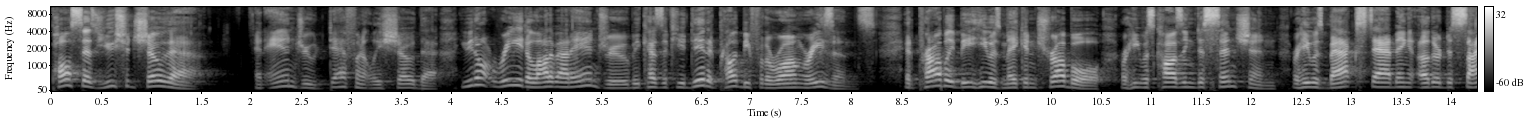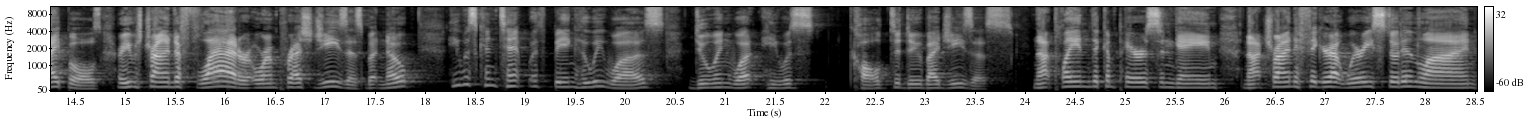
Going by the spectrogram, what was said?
Paul says you should show that. And Andrew definitely showed that. You don't read a lot about Andrew because if you did, it'd probably be for the wrong reasons. It'd probably be he was making trouble, or he was causing dissension, or he was backstabbing other disciples, or he was trying to flatter or impress Jesus. But nope, he was content with being who he was, doing what he was called to do by Jesus not playing the comparison game, not trying to figure out where he stood in line.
